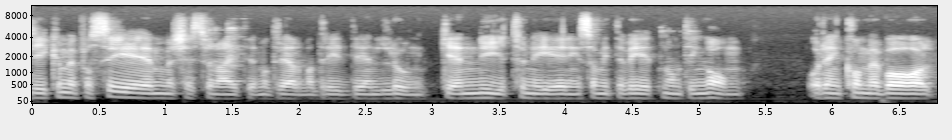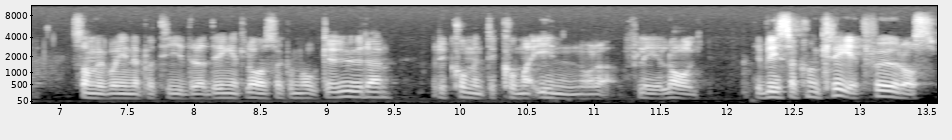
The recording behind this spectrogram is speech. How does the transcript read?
vi kommer få se Manchester United mot Real Madrid. Det är en lunk, en ny turnering som vi inte vet någonting om. Och den kommer vara, som vi var inne på tidigare, det är inget lag som kommer åka ur den. Och det kommer inte komma in några fler lag. Det blir så konkret för oss.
